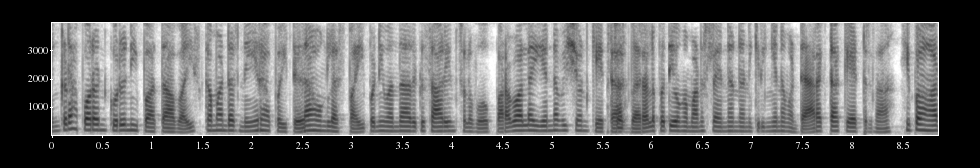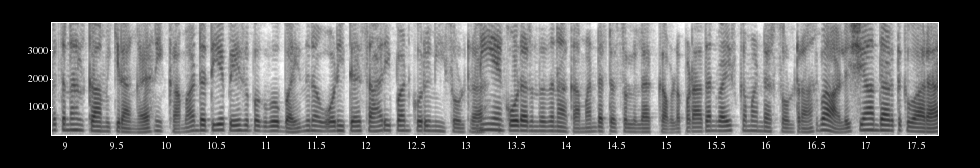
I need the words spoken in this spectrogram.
எங்கடா போறேன்னு குருணி பார்த்தா? வைஸ் கமாண்டர் நேரா போயிட்டு நான் உங்களை ஸ்பை பண்ணி வந்தா அதுக்கு சாரின்னு சொல்லவோ பரவாயில்ல என்ன விஷயம்னு கேட்டா? விரலை பத்தி உங்க மனசுல என்ன நினைக்கிறீங்க நம்ம டேரக்டா கேட்டிருந்தான். இப்போ அடுத்த நாள் காமிக்கிறாங்க. நீ கமாண்டர்ட்டையே பேச போகவோ பயந்து நான் ஓடிட்டேன் சாரிப்பான்னு குருணி சொல்றேன் நீ என் கூட இருந்தது நான் கமாண்டர்ட்ட சொல்லல. கவலைப்படாதன்னு வைஸ் கமாண்டர் சொல்றான் இப்போ அலிஷியா அந்த இடத்துக்கு வாரா?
